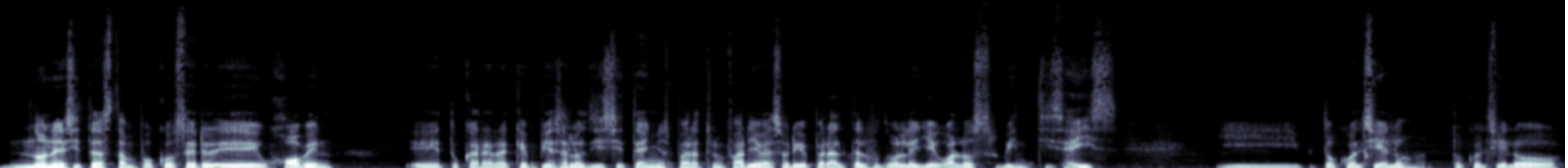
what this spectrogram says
no necesitas tampoco ser eh, joven. eh, tu carrera que empieza a los 17 años para triunfar. Ya ves Oribe Peralta, el fútbol le llegó a los 26 y tocó el cielo, tocó el cielo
